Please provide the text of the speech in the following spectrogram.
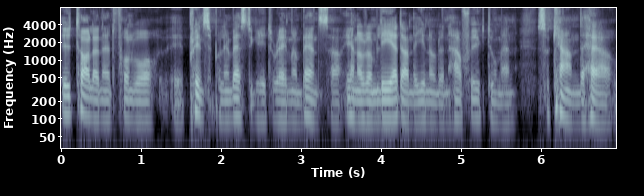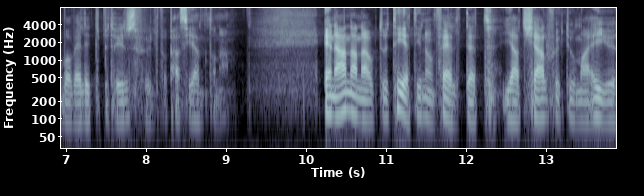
uttalandet från vår eh, Principal Investigator Raymond Benza, en av de ledande inom den här sjukdomen, så kan det här vara väldigt betydelsefullt för patienterna. En annan auktoritet inom fältet hjärt-kärlsjukdomar är ju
